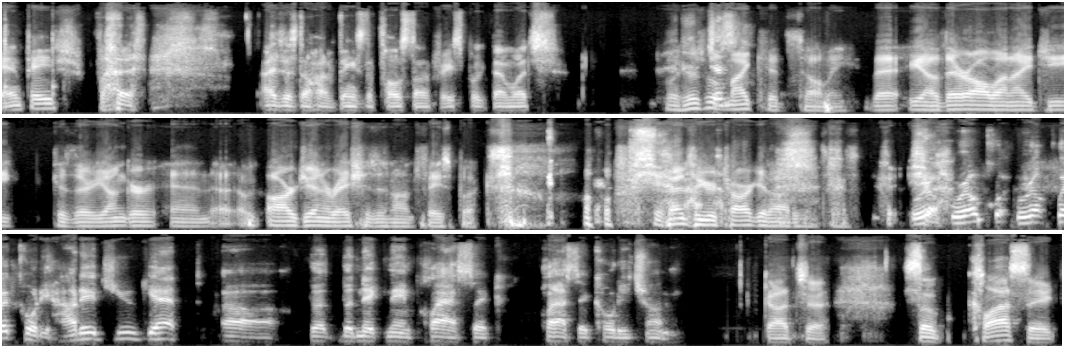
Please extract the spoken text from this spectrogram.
fan page, but I just don't have things to post on Facebook that much. Well, here's what just, my kids tell me that you know they're all on IG because they're younger, and uh, our generation isn't on Facebook. So yeah. depends who your target audience is. Real, real quick, real quick, Cody. How did you get uh, the the nickname Classic Classic Cody Chhun? Gotcha. So classic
